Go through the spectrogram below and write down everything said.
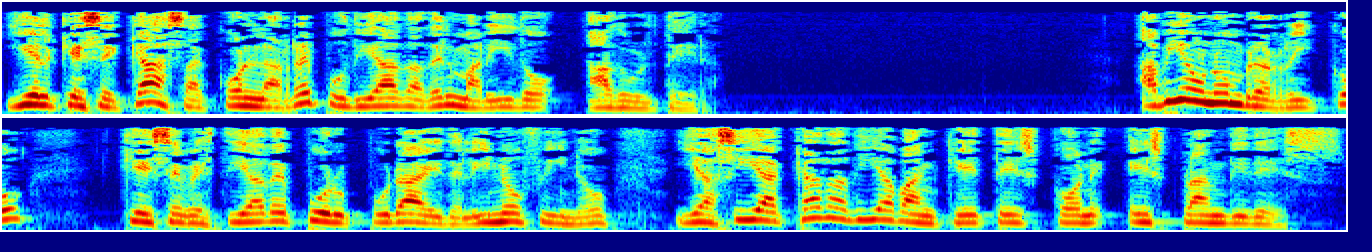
y el que se casa con la repudiada del marido adultera. Había un hombre rico que se vestía de púrpura y de lino fino, y hacía cada día banquetes con esplandidez.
